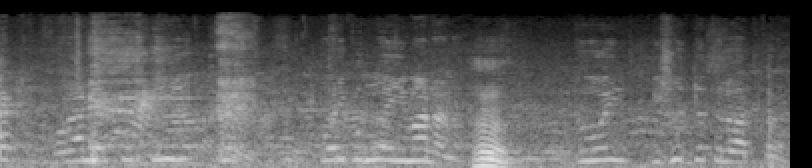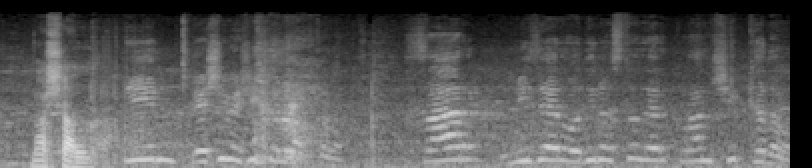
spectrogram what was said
এক কোরআনের প্রতি পরিপূর্ণ ইমান আনা হুম। দুই বিশুদ্ধ তেলাওয়াত করা। মাশাল্লাহ তিন বেশি বেশি তেলাওয়াত করা। চার নিজের অধীনস্থদের কোরআন শিক্ষা দেওয়া।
